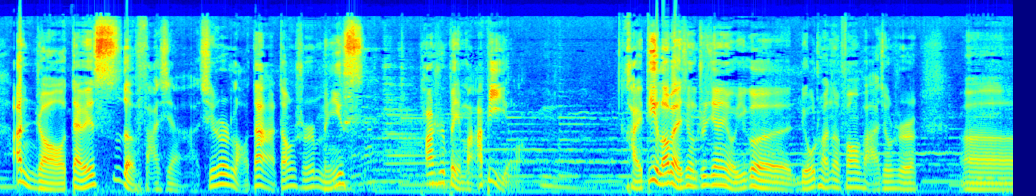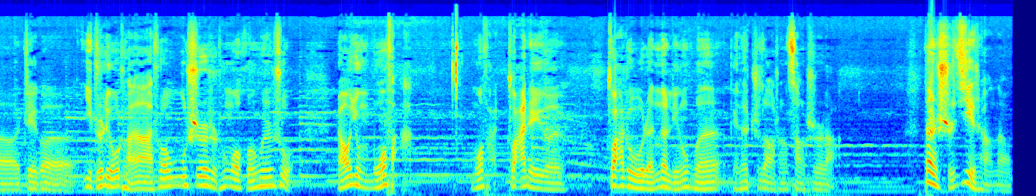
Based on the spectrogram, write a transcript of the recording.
嗯按照戴维斯的发现啊，其实老大当时没死，他是被麻痹了。嗯海地老百姓之间有一个流传的方法，就是，呃，这个一直流传啊，说巫师是通过魂魂术，然后用魔法，魔法抓这个抓住人的灵魂，给他制造成丧尸的。但实际上呢，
